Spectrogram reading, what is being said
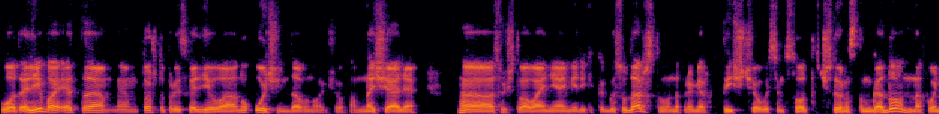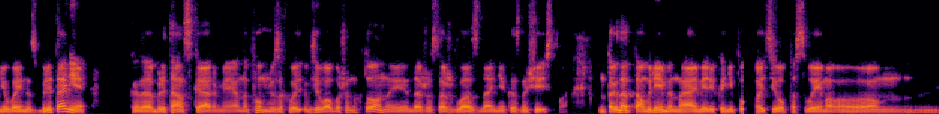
Вот. Либо это э, то, что происходило ну, очень давно, еще там, в начале э, существования Америки как государства, например, в 1814 году на фоне войны с Британией, когда британская армия, напомню, взяла Вашингтон и даже сожгла здание казначейства. Но тогда там временно Америка не платила по своим э,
